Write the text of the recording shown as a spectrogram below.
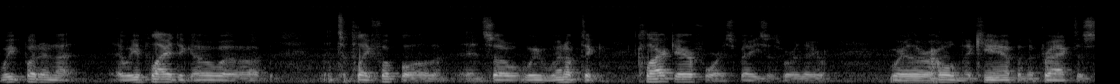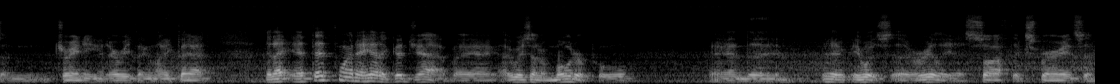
we put in a, we applied to go uh, to play football, and so we went up to Clark Air Force bases where they were, where they were holding the camp and the practice and training and everything like that. And I, at that point, I had a good job. I, I was in a motor pool, and uh, it, it was uh, really a soft experience, and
